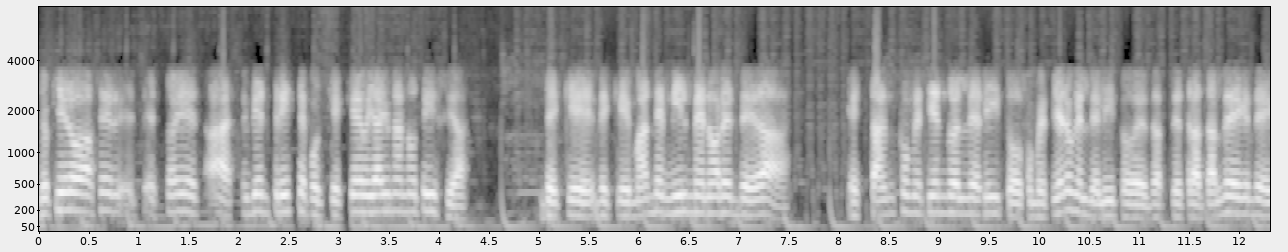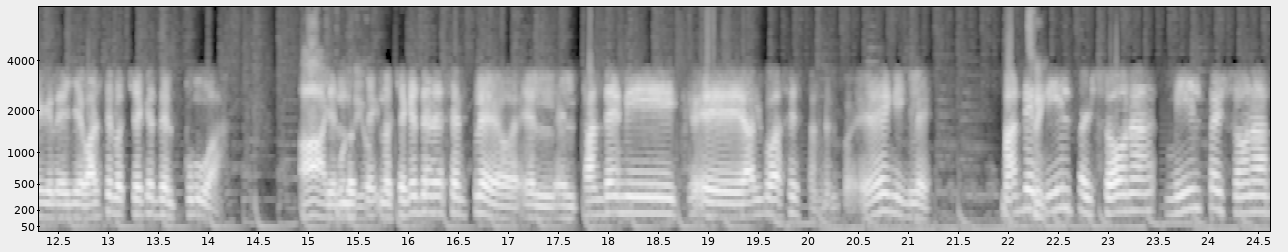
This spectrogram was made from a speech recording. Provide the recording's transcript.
yo quiero hacer, estoy, ah, estoy bien triste porque es que hoy hay una noticia de que, de que más de mil menores de edad están cometiendo el delito, cometieron el delito de, tratar de, de, llevarse los cheques del PUA los, cheques de desempleo, el, el pandemic, eh, algo así, es en inglés. Más de mil personas, mil personas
